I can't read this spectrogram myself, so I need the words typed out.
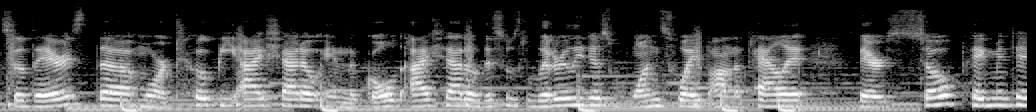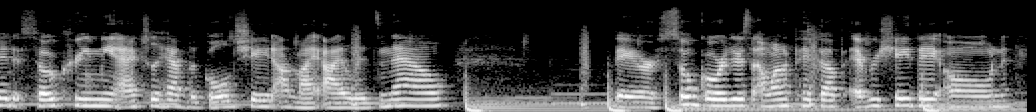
So there's the more taupey eyeshadow and the gold eyeshadow. This was literally just one swipe on the palette. They're so pigmented, so creamy. I actually have the gold shade on my eyelids now. They are so gorgeous. I want to pick up every shade they own.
